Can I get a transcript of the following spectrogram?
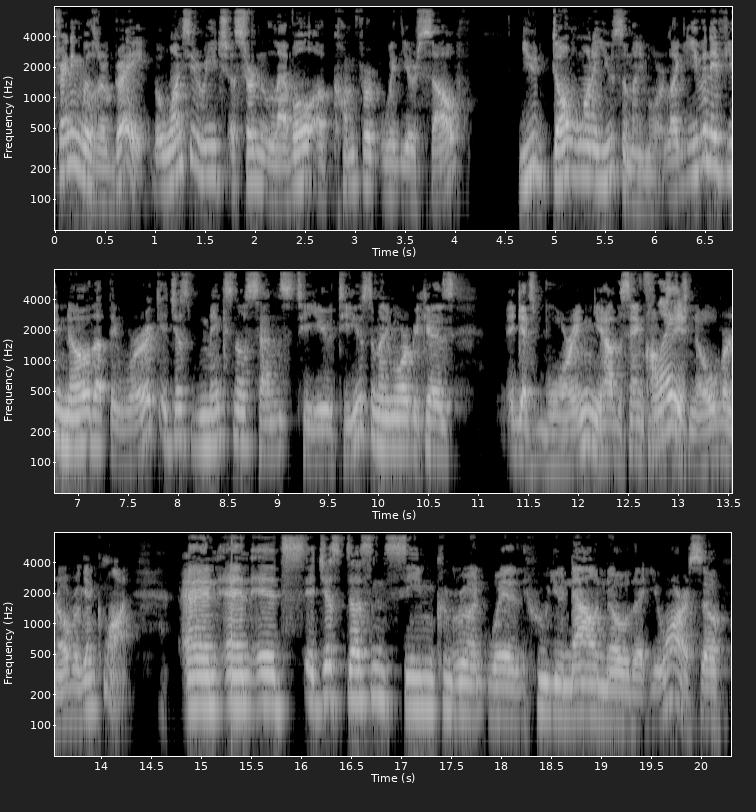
training wheels are great, but once you reach a certain level of comfort with yourself, you don't want to use them anymore. Like even if you know that they work, it just makes no sense to you to use them anymore because it gets boring. You have the same conversation over and over again. Come on. And and it's it just doesn't seem congruent with who you now know that you are. So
